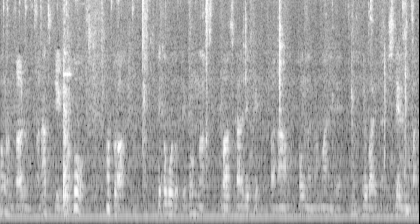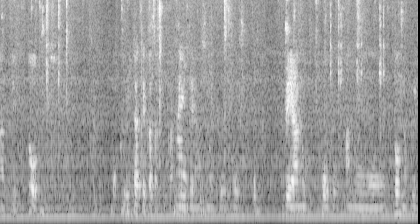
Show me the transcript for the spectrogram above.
どんなのがあるのかなっていうのとあとはスケートボードってどんなパーツからできてるのかなどんな名前で呼ばれたりしてるのかなっていうのともう組み立て方とかはいメンテナンスの方法、部屋の方法、あのーどんな風に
